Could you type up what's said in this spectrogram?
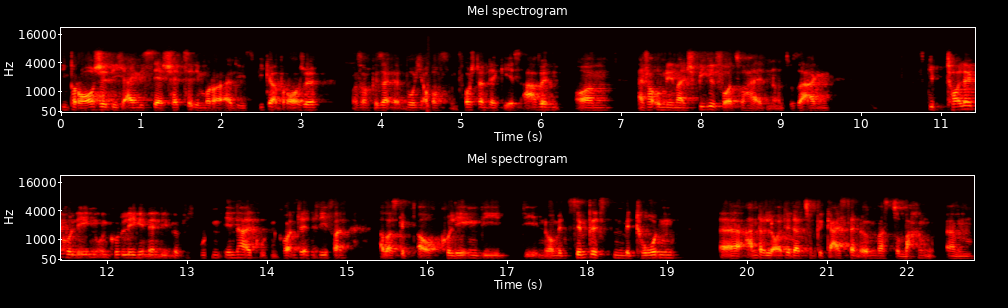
die Branche, die ich eigentlich sehr schätze, die, Moral, die Speaker-Branche, was auch gesagt, wo ich auch im Vorstand der GSA bin, um, einfach um den mal einen Spiegel vorzuhalten und zu sagen, es gibt tolle Kollegen und Kolleginnen, die wirklich guten Inhalt, guten Content liefern, aber es gibt auch Kollegen, die, die nur mit simpelsten Methoden äh, andere Leute dazu begeistern, irgendwas zu machen, ähm,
